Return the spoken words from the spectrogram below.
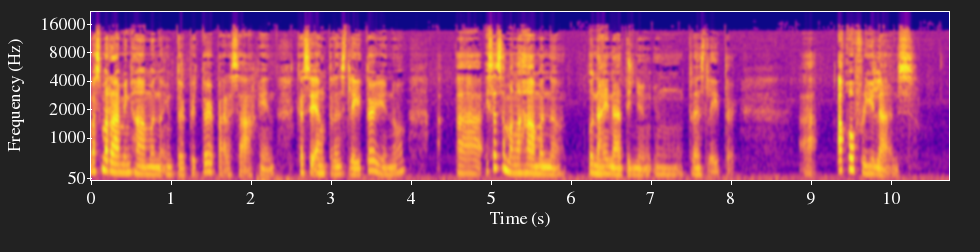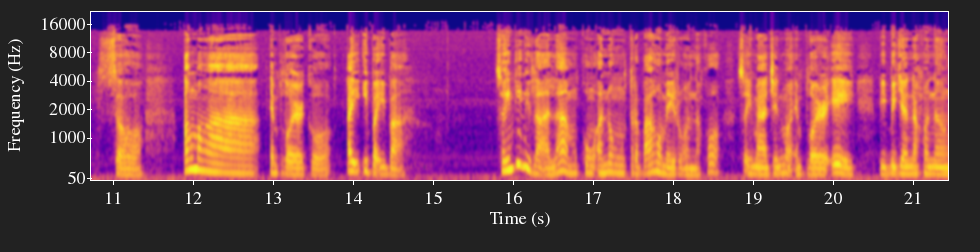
mas maraming hamon ng interpreter para sa akin. Kasi ang translator, you know, ah, isa sa mga hamon na unahin natin yung, yung translator. Ah, ako freelance. So, ang mga employer ko ay iba-iba. So, hindi nila alam kung anong trabaho mayroon ako. So, imagine mo, employer A, bibigyan ako ng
